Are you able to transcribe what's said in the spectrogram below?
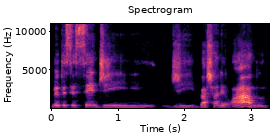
meu TCC de, de bacharelado,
